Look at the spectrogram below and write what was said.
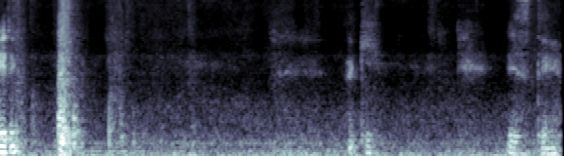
Miren Este.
